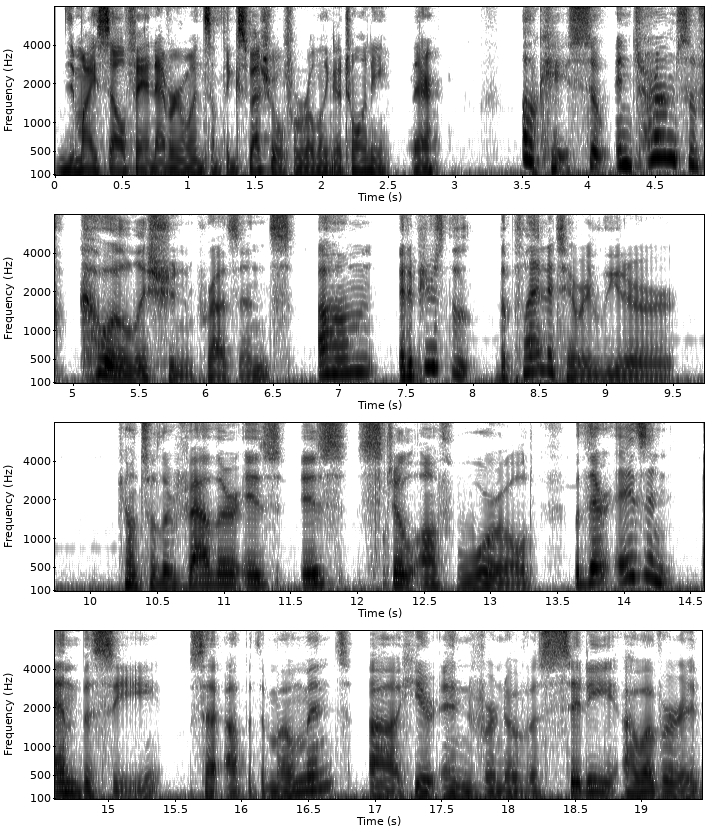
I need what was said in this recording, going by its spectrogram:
myself and everyone something special for rolling a 20 there. Okay, so in terms of coalition presence, um, it appears the the planetary leader, Councilor Valor, is is still off world, but there is an embassy set up at the moment uh, here in Vernova City. However, it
